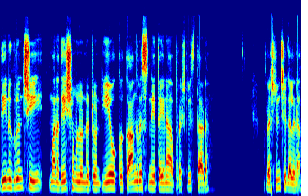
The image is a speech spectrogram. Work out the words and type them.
దీని గురించి మన దేశంలో ఉన్నటువంటి ఏ ఒక్క కాంగ్రెస్ నేత అయినా ప్రశ్నిస్తాడా? ప్రశ్నించగలడా?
